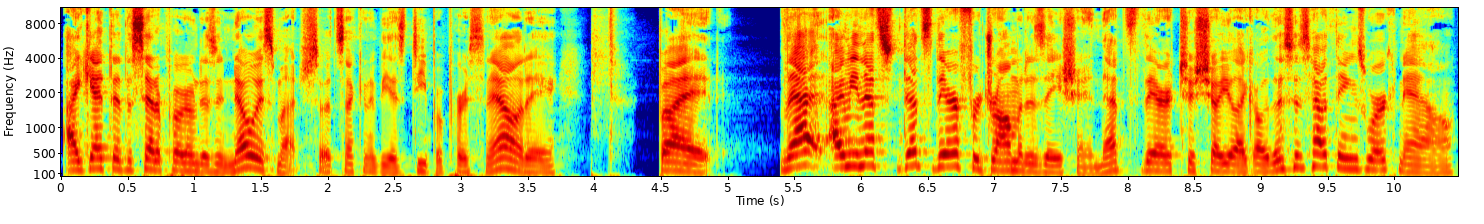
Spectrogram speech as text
I get that the setup program doesn't know as much, so it's not going to be as deep a personality. But that, I mean, that's that's there for dramatization. That's there to show you, like, oh, this is how things work now.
